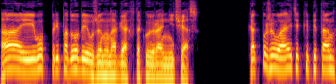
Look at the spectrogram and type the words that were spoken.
«А, и его преподобие уже на ногах в такой ранний час. Как поживаете, капитан?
